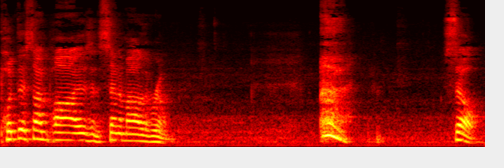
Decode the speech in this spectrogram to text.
Put this on pause and send them out of the room. so,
